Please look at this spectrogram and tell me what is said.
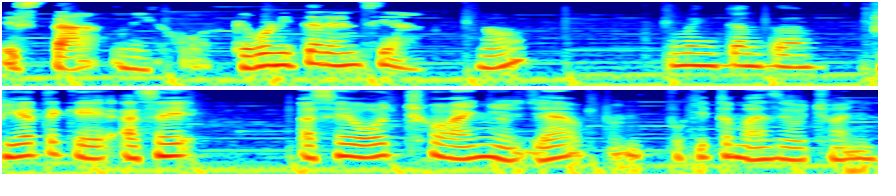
está mejor. Qué bonita herencia, ¿no? Me encanta. Fíjate que hace, hace ocho años, ya un poquito más de ocho años,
